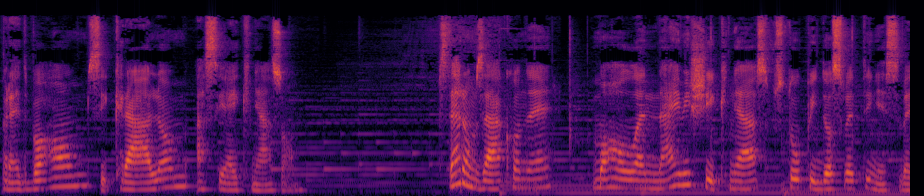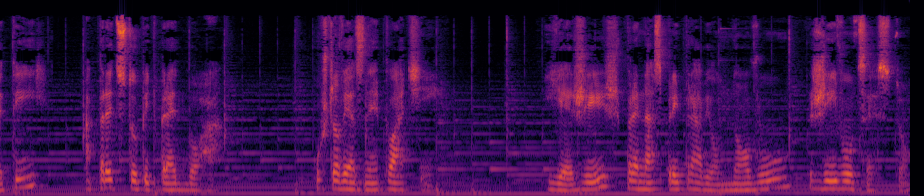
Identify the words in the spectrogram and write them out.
Pred Bohom si kráľom a si aj kňazom. V starom zákone mohol len najvyšší kňaz vstúpiť do svetine svetých a predstúpiť pred Boha. Už to viac neplatí. Ježiš pre nás pripravil novú, živú cestu.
